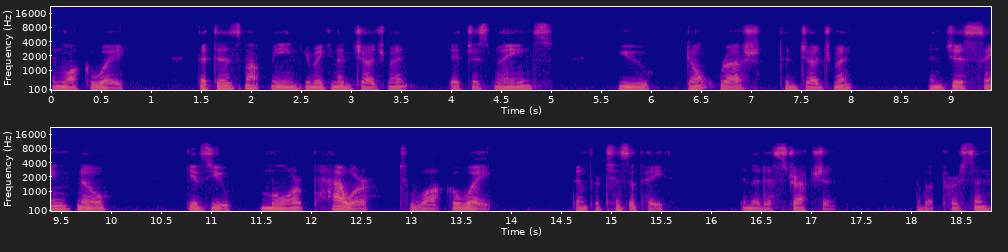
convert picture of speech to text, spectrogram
and walk away, that does not mean you're making a judgment. It just means you don't rush to judgment, and just saying no gives you more power to walk away than participate in the destruction of a person,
